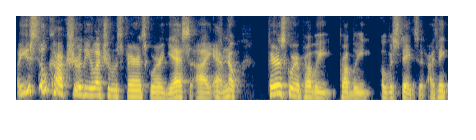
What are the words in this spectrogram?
Are you still cocksure the election was fair and square? Yes, I am. No, fair and square probably probably overstates it. I think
